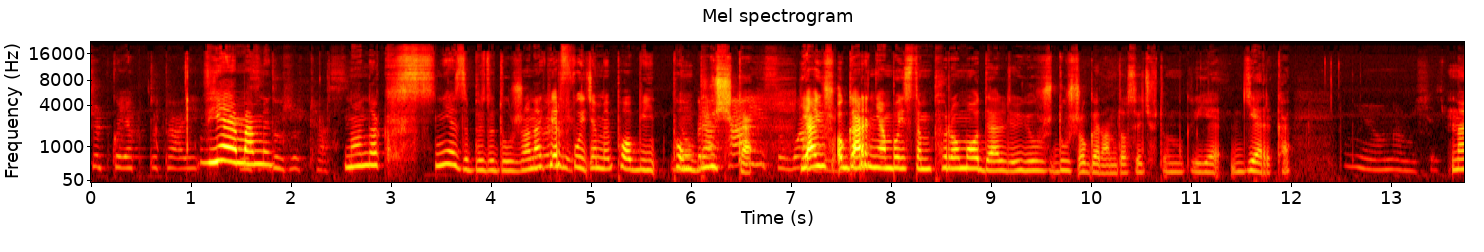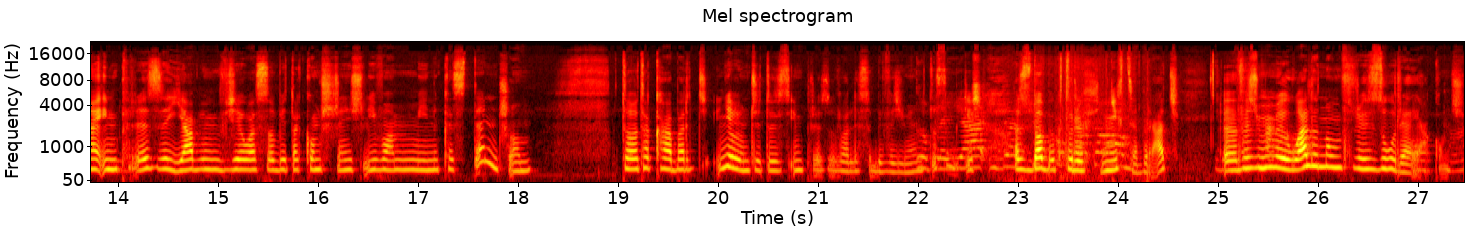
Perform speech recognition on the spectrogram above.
szybko, jak tutaj Wiem, mamy dużo czasu? No tak niezbyt dużo. Najpierw pójdziemy po, bi- po Dobra, buźkę. ta jest Ja już ogarniam, bo jestem promodel, już dużo gram dosyć w tą gie- gierkę. Nie, ona mi się Na imprezy ja bym wzięła sobie taką szczęśliwą minkę z tęczą. To taka bardziej, nie wiem czy to jest imprezowa, ale sobie weźmiemy. To Dobra, są ja jakieś idę ozdoby, których nie chcę brać. E, Weźmiemy ładną fryzurę jakąś.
